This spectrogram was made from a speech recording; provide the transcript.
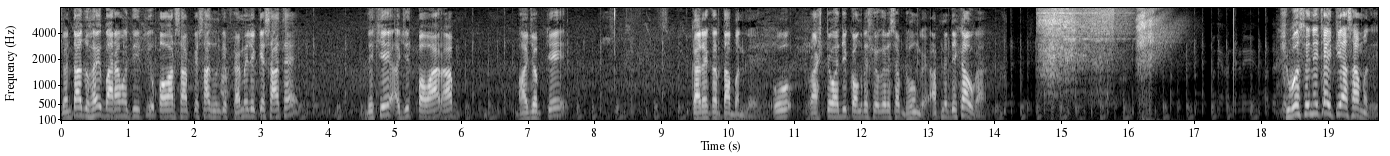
जनता जो है बारामती की पवार साहब के साथ उनके फैमिली के साथ है। देखिए अजित पवार अब भाजपा के कार्यकर्ता बन गए हैं। वो राष्ट्रवादी कांग्रेस वगैरह सब ढोंग है। आपने देखा होगा। शिवसेनेच्या इतिहासामध्ये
